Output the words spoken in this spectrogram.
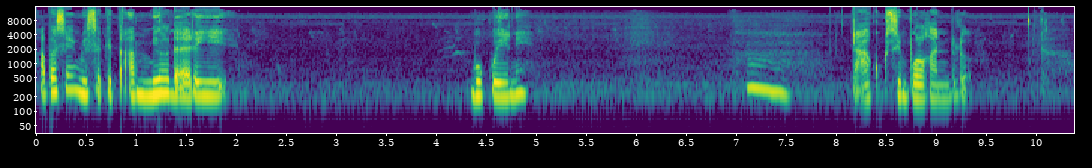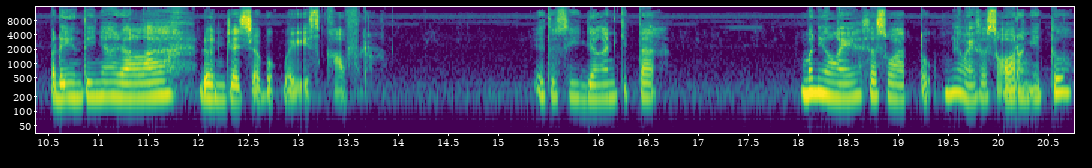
apa sih yang bisa kita ambil dari buku ini? Hmm, tak aku simpulkan dulu. Pada intinya adalah don't judge a book by its cover itu sih jangan kita menilai sesuatu menilai seseorang itu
